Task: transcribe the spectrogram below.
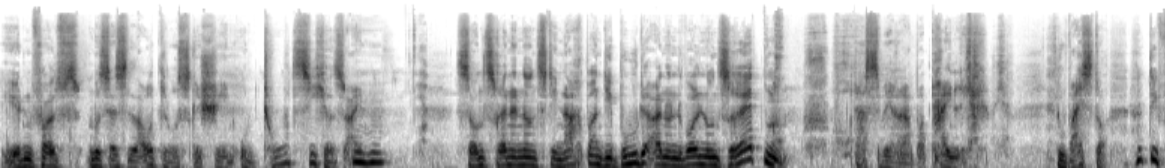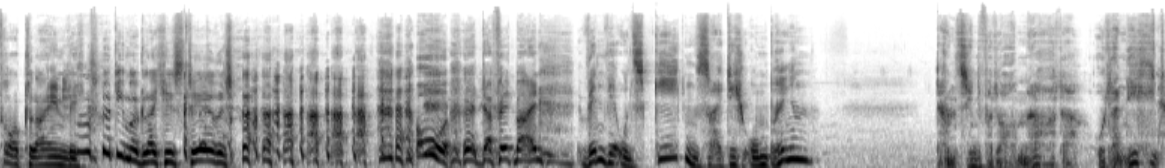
Jedenfalls muss es lautlos geschehen und todsicher sein. Sonst rennen uns die Nachbarn die Bude ein und wollen uns retten. Das wäre aber peinlich. Du weißt doch, die Frau Kleinlich wird immer gleich hysterisch. oh, da fällt mir ein, wenn wir uns gegenseitig umbringen, dann sind wir doch Mörder, oder nicht?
